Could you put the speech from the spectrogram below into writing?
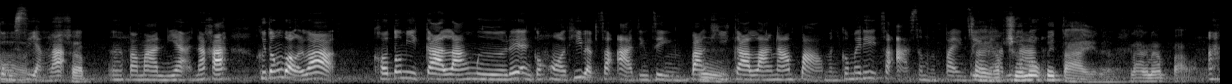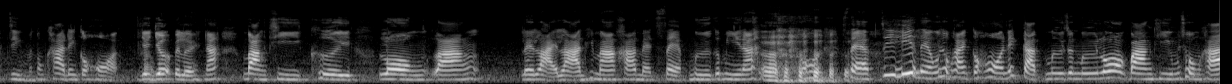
กลุ่มเสี่ยงละครับเออประมาณเนี้ยนะคะ คือต้องบอกเลยว่า เขาต้องมีการล้างมือด้วยแอลกอฮอล์ที่แบบสะอาดจริง ๆ บางอืมทีการล้างน้ำเปล่า มันก็ไม่ได้สะอาดเสมอไปจริงๆใช่ครับนะะพี่เชื้อโรคมาไม่ตายนะล้างน้ำเปล่าอะจริงมันต้องฆ่าแอลกอฮอล์เยอะๆไปเลยนะ บางทีเคยลองล้างหลายๆร้านที่มาค่ะแหมแสบมือก็มีนะโอ้ยแสบจี้เลยคุณผู้ชมคะแอลกอฮอล์นี่กัดมือจนมือลอกบางทีคุณผู้ชมคะ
